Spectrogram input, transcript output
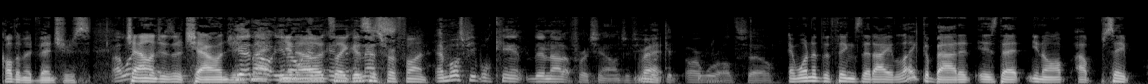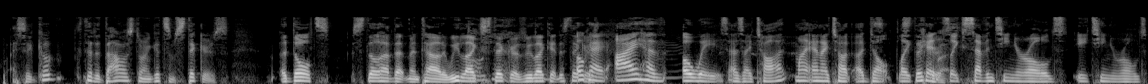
call them adventures. Like challenges that. are challenging. Yeah, no, you, know, and- it's and- like and this is for fun. And most people can't. They're not up for a challenge if you Right. look at our world. So And one of the things that I like about it is that you know I'll, I'll say I say go to the dollar store and get some stickers. Adults still have that mentality. We like Oh, stickers. We like getting stickers. Okay, I have always, as I taught my, and I taught adult, like Stickers. kids, like seventeen year olds, eighteen year olds.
